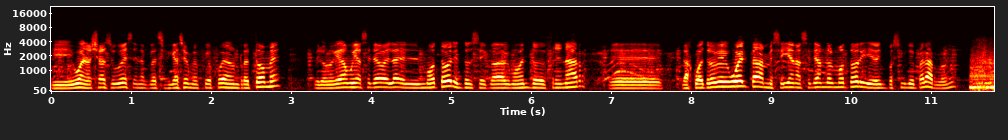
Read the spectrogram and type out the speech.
Y bueno, ya a su vez en la clasificación me fui afuera en un retome, pero me quedaba muy acelerado el, el motor, entonces cada momento de frenar, eh, las 4.000 vueltas me seguían acelerando el motor y era imposible pararlo, ¿no?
